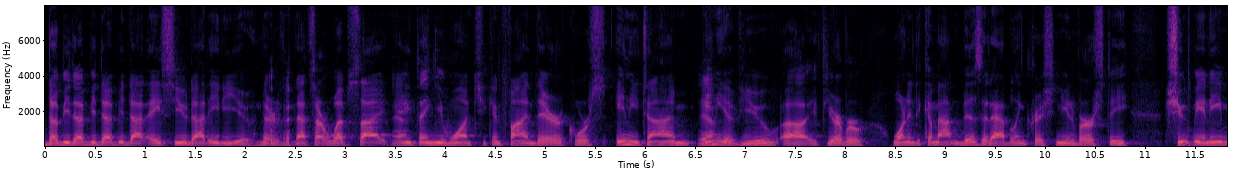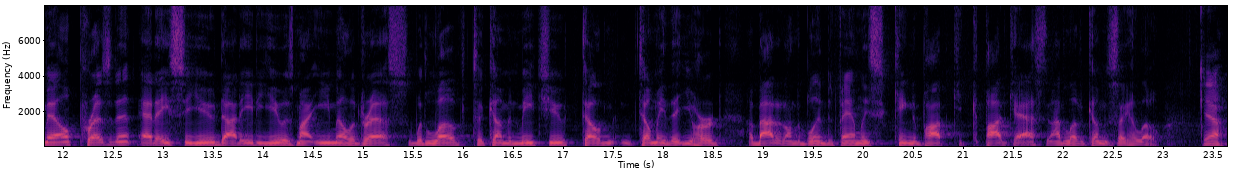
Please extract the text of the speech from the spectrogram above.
www.acu.edu. There's, that's our website. Yeah. Anything you want, you can find there. Of course, anytime, yeah. any of you, uh, if you're ever wanting to come out and visit Abilene Christian University, shoot me an email. President at acu.edu is my email address. Would love to come and meet you. Tell, tell me that you heard about it on the Blended Families Kingdom podcast, and I'd love to come and say hello. Yeah.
